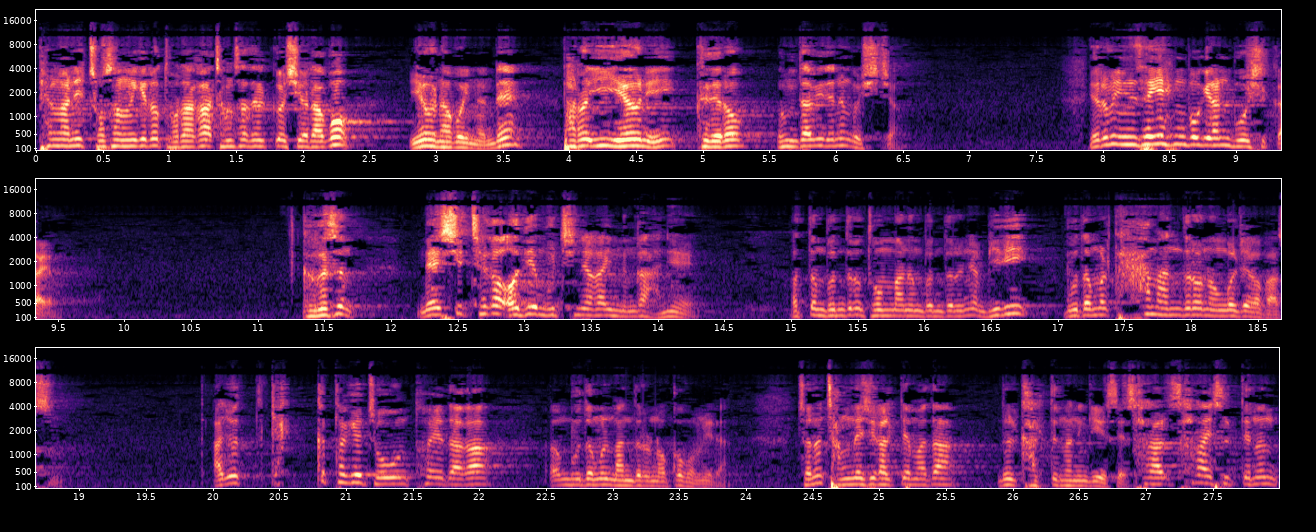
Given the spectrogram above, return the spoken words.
평안히 조상에게로 돌아가 장사될 것이라고 예언하고 있는데 바로 이 예언이 그대로 응답이 되는 것이죠. 여러분 인생의 행복이란 무엇일까요? 그것은 내 시체가 어디에 묻히냐가 있는 거 아니에요. 어떤 분들은 돈 많은 분들은요 미리 무덤을 다 만들어 놓은 걸 제가 봤습니다. 아주 깨끗하게 좋은 터에다가 어, 무덤을 만들어 놓고 봅니다. 저는 장례식 할 때마다 늘 갈등하는 게 있어요. 살아, 살아있을 때는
